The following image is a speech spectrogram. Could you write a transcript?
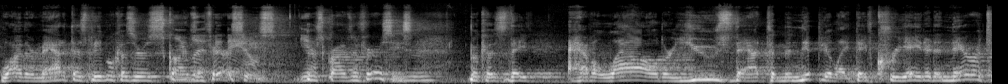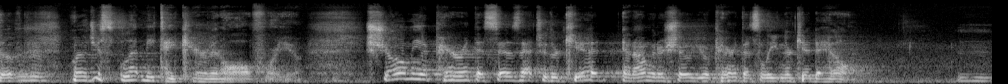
why they're mad at those people because they're scribes and Pharisees. There's scribes and Pharisees mm-hmm. because they have allowed or used that to manipulate. They've created a narrative. Mm-hmm. Well, just let me take care of it all for you. Show me a parent that says that to their kid, and I'm going to show you a parent that's leading their kid to hell. Mm-hmm.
